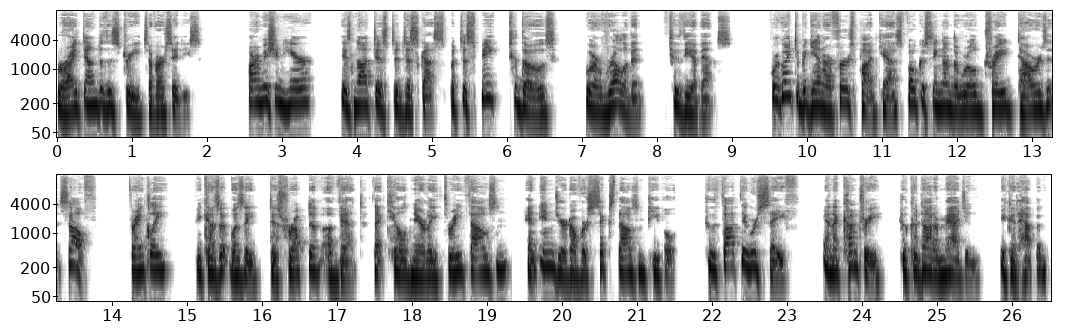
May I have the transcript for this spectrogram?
right down to the streets of our cities. Our mission here is not just to discuss, but to speak to those who are relevant to the events. We're going to begin our first podcast focusing on the World Trade Towers itself. Frankly, because it was a disruptive event that killed nearly 3,000 and injured over 6,000 people who thought they were safe in a country who could not imagine it could happen.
